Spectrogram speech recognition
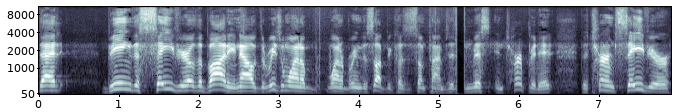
that being the savior of the body. Now, the reason why I want to bring this up because sometimes it's misinterpreted. The term savior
